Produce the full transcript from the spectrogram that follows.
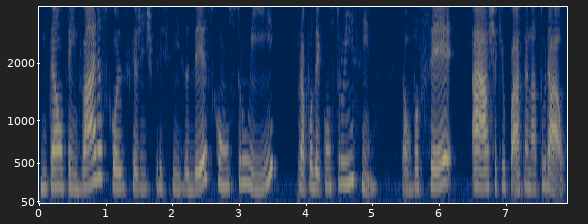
Então, tem várias coisas que a gente precisa desconstruir para poder construir em cima. Então, você acha que o parto é natural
